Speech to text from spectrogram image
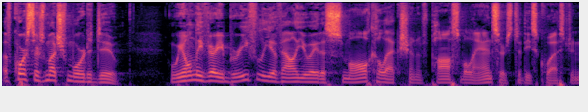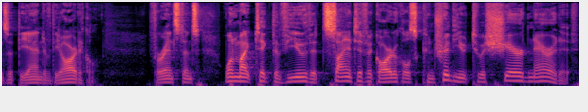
Of course, there's much more to do. We only very briefly evaluate a small collection of possible answers to these questions at the end of the article. For instance, one might take the view that scientific articles contribute to a shared narrative,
